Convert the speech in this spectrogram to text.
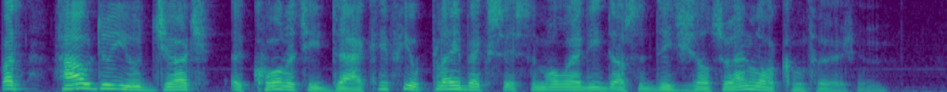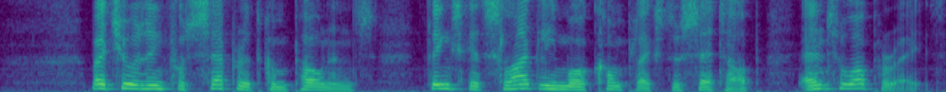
But how do you judge a quality DAC if your playback system already does the digital to analog conversion? By choosing for separate components things get slightly more complex to set up and to operate.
